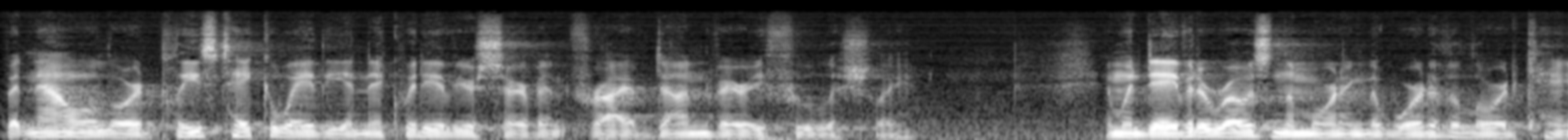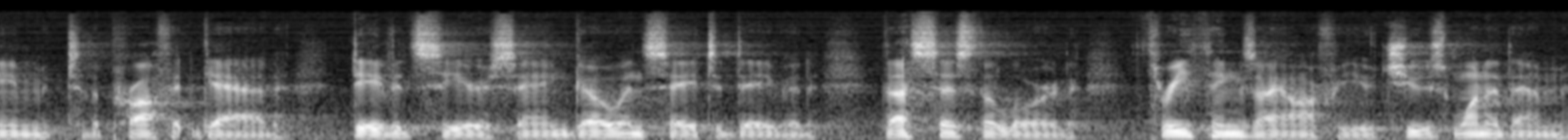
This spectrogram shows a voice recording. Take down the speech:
But now, O Lord, please take away the iniquity of your servant, for I have done very foolishly. And when David arose in the morning, the word of the Lord came to the prophet Gad, David's seer, saying, Go and say to David, Thus says the Lord, Three things I offer you. Choose one of them,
